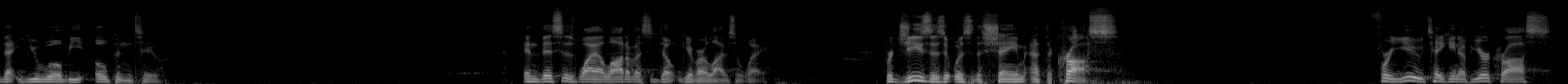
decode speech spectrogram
that you will be open to. And this is why a lot of us don't give our lives away. For Jesus, it was the shame at the cross. For you, taking up your cross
